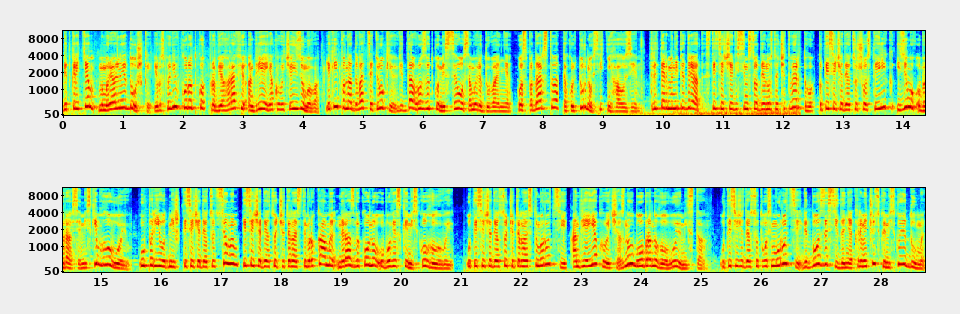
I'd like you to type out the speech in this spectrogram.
відкриттям меморіальної дошки і розповів коротко про біографію Андрія Яковича Ізюмова, який понад 20 років віддав розвитку місцевого самоврядування, господарства та культурно-освітній галузі. Три терміни підряд з 1894 по 1906 рік Ізюмов обирався міським головою. У період між 1907-1914 роками не раз виконував обов'язки міського голови. У 1914 році Андрія Яковича знову було обрано головою міста. У 1908 році відбулось засідання Кременчуцької міської думи,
